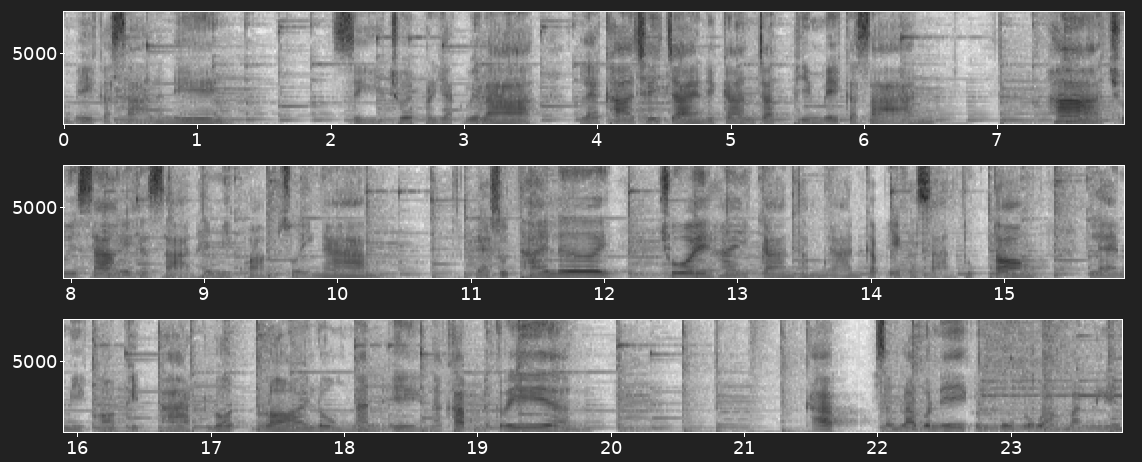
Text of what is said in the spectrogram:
ำเอกสารนั่นเอง 4. ช่วยประหยัดเวลา และค่าใช้จ่ายในการจัดพิมพ์เอกสาร 5. ช่วยสร้างเอกสารให้มีความสวยงาม และสุดท้ายเลย ช่วยให้การทำงานกับเอกสารถูกต้อง และมีข้อผิดพลาดลดร้อยลงนั่นเองนะครับนักเรียน ครับสำหรับวันนี้คุณครูก็หวังว่านักเรียน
